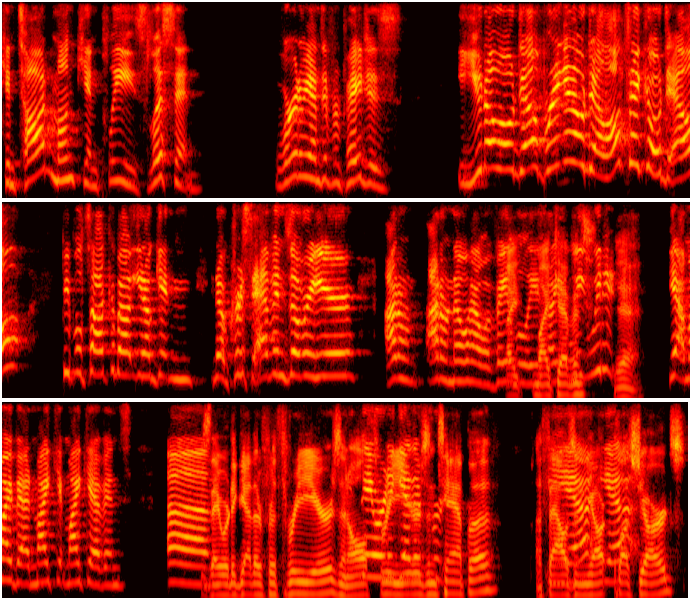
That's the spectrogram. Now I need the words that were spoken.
can Todd Monken please listen? We're going to be on different pages. You know, Odell, bring in Odell. I'll take Odell. People talk about, you know, getting, you know, Chris Evans over here. I don't I don't know how available Mike, he is. Mike Evans. We, we yeah. Yeah, my bad. Mike Mike Evans. Um, they were together for three years, and all three years for, in Tampa, a thousand yeah, yard yeah. plus yards.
